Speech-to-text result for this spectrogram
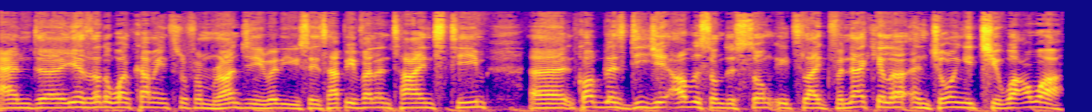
And uh, here's another one coming through from Ranjini Reddy who says, Happy Valentine's team. Uh, God bless DJ Elvis on this song. It's like vernacular, enjoying it, Chihuahua.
